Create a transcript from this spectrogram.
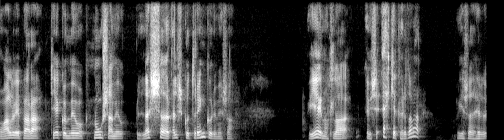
og alveg bara tekur mig og knúsa mig. Og blessaður elsku drengurum eins og ég náttúrulega ég vissi ekkert hver þetta var. Og ég sagði, heyrðu,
